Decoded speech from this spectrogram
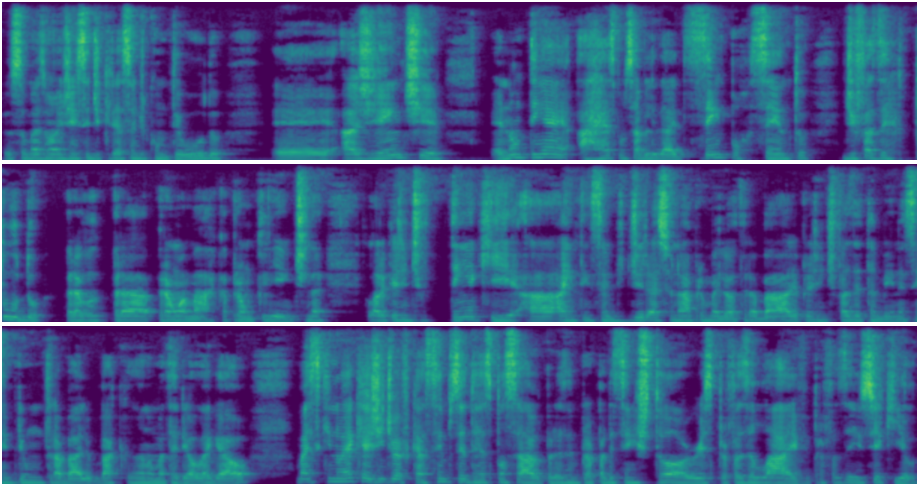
eu sou mais uma agência de criação de conteúdo, é, a gente não tem a responsabilidade 100% de fazer tudo para uma marca, para um cliente, né? Claro que a gente tem aqui a, a intenção de direcionar para o melhor trabalho, para a gente fazer também, né? Sempre um trabalho bacana, um material legal, mas que não é que a gente vai ficar 100% responsável, por exemplo, para aparecer em stories, para fazer live, para fazer isso e aquilo.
